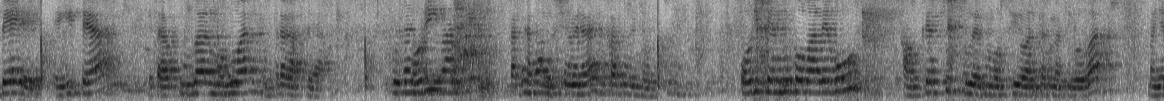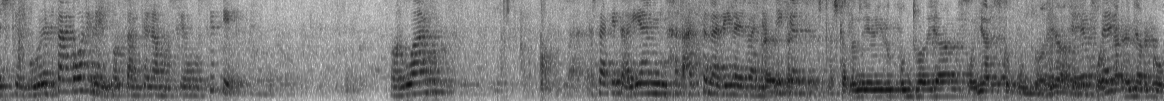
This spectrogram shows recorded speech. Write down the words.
bere egitea, eta udal moduan entregatzea. Hori, barkatu zibera, bukatu ginen. Hori kenduko badegu, aurkeztu zuek mozio alternatibo bat, baina eske guretzako hori da importantena mozio guztitik. Orduan, ez dakit agian hartzen ari naiz, baina nik ez... Eskatzen diren hiru puntua dira, oinarrizko puntua dira. Ustez- Oinarrizko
